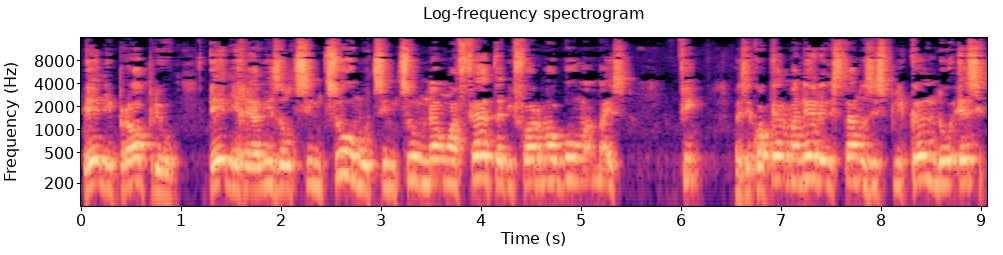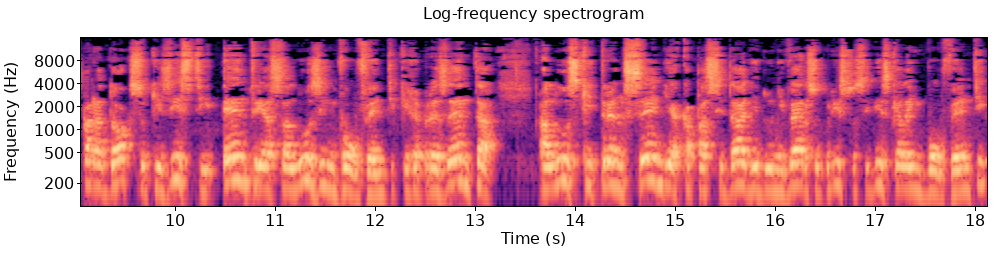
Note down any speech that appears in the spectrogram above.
Ele próprio, Ele realiza o Tzimtzum, o Tzimtzum não afeta de forma alguma, mas, enfim, mas de qualquer maneira ele está nos explicando esse paradoxo que existe entre essa luz envolvente que representa a luz que transcende a capacidade do universo, por isso se diz que ela é envolvente,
